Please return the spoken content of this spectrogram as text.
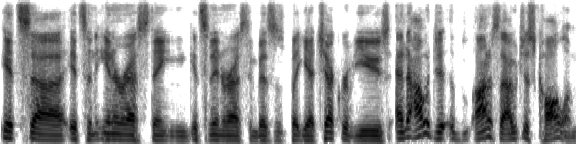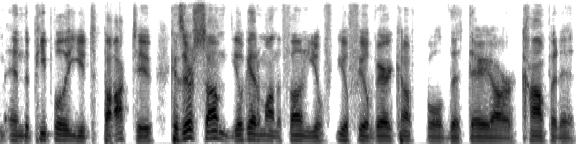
it's uh it's an interesting it's an interesting business. But yeah, check reviews, and I would ju- honestly I would just call them and the people that you talk to because there's some you'll get them on the phone. You'll you'll feel very comfortable that they are competent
